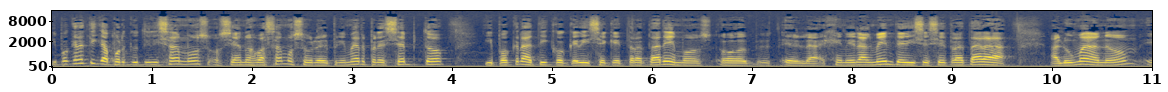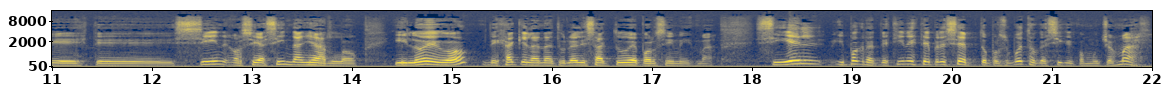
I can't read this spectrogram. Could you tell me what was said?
Hipocrática porque utilizamos, o sea, nos basamos sobre el primer precepto hipocrático que dice que trataremos, o generalmente dice se tratará al humano este, sin, o sea, sin dañarlo, y luego deja que la naturaleza actúe por sí misma. Si él, Hipócrates, tiene este precepto, por supuesto que sigue con muchos más,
